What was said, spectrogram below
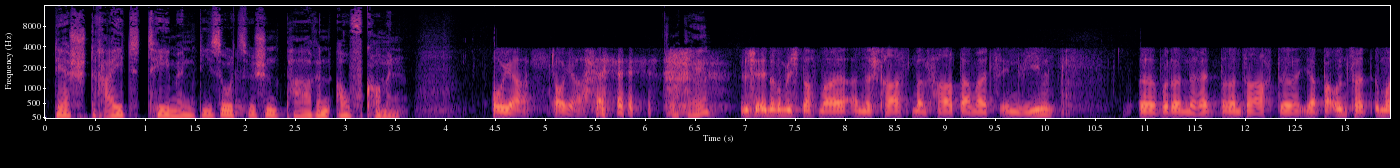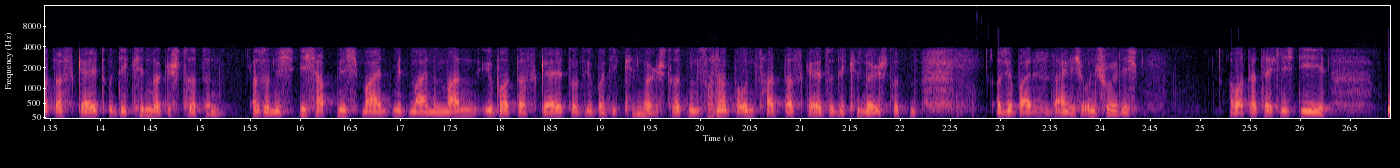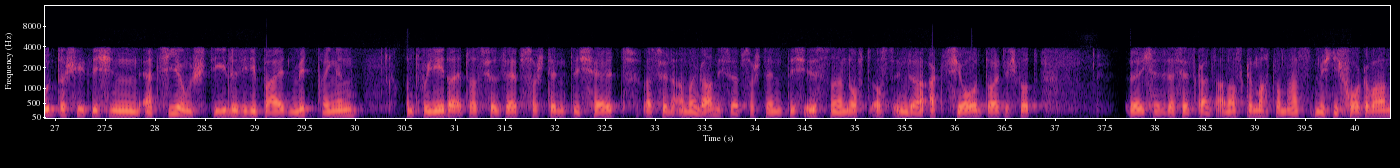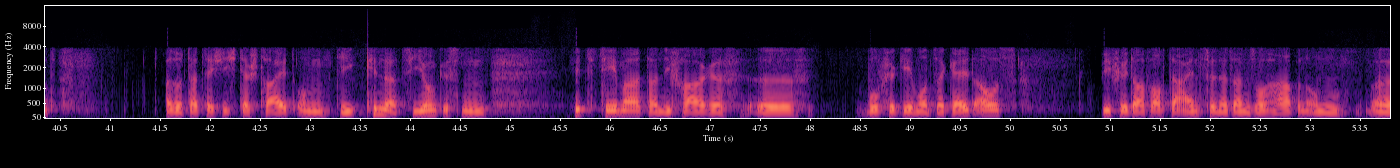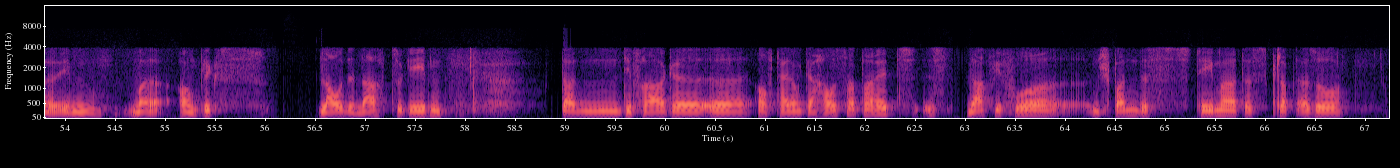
der Streitthemen, die so zwischen Paaren aufkommen? Oh ja, oh ja. okay. Ich erinnere mich noch mal an eine Straßenbahnfahrt damals in Wien wo dann eine Rentnerin sagte, ja, bei uns hat immer das Geld und die Kinder gestritten. Also nicht ich habe mich mein, mit meinem Mann über das Geld und über die Kinder gestritten, sondern bei uns hat das Geld und die Kinder gestritten. Also wir beide sind eigentlich unschuldig. Aber tatsächlich die unterschiedlichen Erziehungsstile, die die beiden mitbringen und wo jeder etwas für selbstverständlich hält, was für den anderen gar nicht selbstverständlich ist, sondern oft, oft in der Aktion deutlich wird, äh, ich hätte das jetzt ganz anders gemacht, warum hast du mich nicht vorgewarnt? Also tatsächlich der Streit um die Kindererziehung ist ein Hit-Thema. Dann die Frage, äh, wofür geben wir unser Geld aus? Wie viel darf auch der Einzelne dann so haben, um äh, eben mal Augenblickslaune nachzugeben? Dann die Frage äh, Aufteilung der Hausarbeit ist nach wie vor ein spannendes Thema. Das klappt also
